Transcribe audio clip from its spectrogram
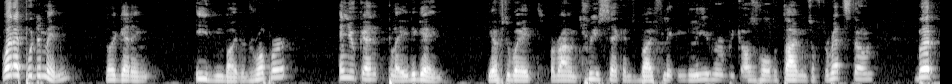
When I put them in, they're getting eaten by the dropper, and you can play the game. You have to wait around 3 seconds by flicking the lever because of all the timings of the redstone, but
